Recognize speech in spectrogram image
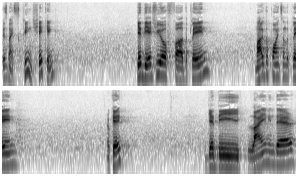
is my screen shaking? get the edge view of uh, the plane, mark the points on the plane, okay. get the line in there.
